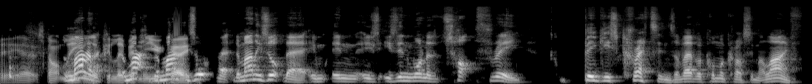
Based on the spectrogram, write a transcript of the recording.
Yeah, it's not legal man- if you live the man, in the the man is up there. The man is up there. In, in he's, he's in one of the top three biggest cretins I've ever come across in my life.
